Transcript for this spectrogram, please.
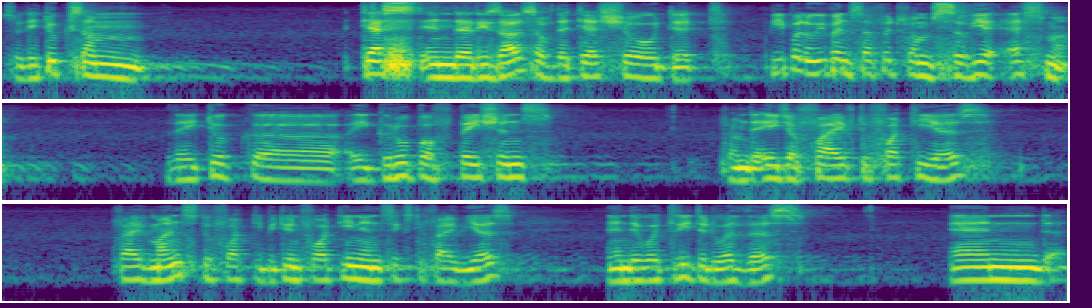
So they took some tests and the results of the test showed that people who even suffered from severe asthma they took uh, a group of patients from the age of 5 to 40 years, 5 months to 40, between 14 and 65 years, and they were treated with this. And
